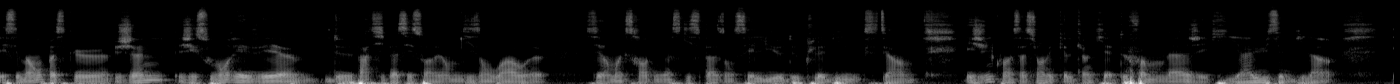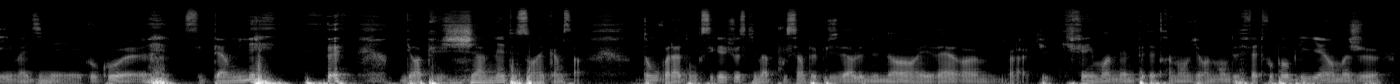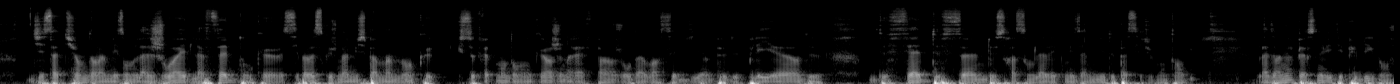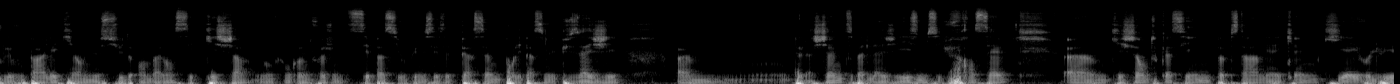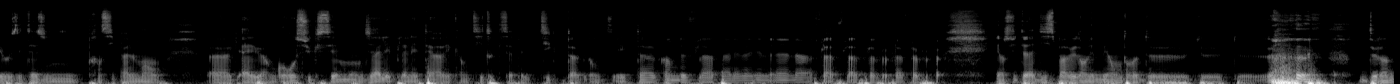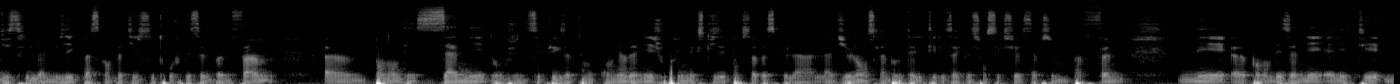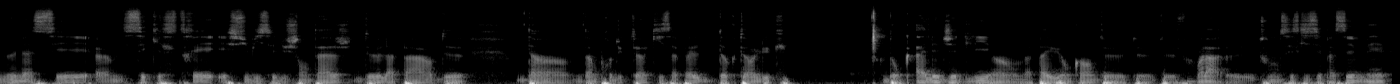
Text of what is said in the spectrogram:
Et c'est marrant parce que jeune, j'ai souvent rêvé euh, de participer à ces soirées en me disant waouh, euh, c'est vraiment extraordinaire ce qui se passe dans ces lieux de clubbing, etc. Et j'ai eu une conversation avec quelqu'un qui a deux fois mon âge et qui a eu cette vie-là. Et il m'a dit, mais Coco, c'est terminé. il n'y aura plus jamais de soirée comme ça. Donc voilà, donc c'est quelque chose qui m'a poussé un peu plus vers le nord et vers euh, voilà créer moi-même peut-être un environnement de fête. Faut pas oublier, hein, moi je j'ai Saturne dans la maison de la joie et de la fête, donc euh, c'est pas parce que je m'amuse pas maintenant que, secrètement dans mon cœur je ne rêve pas un jour d'avoir cette vie un peu de player, de de fête, de fun, de se rassembler avec mes amis et de passer du bon temps. La dernière personnalité publique dont je voulais vous parler, qui est un nœud sud en balance, c'est Kesha. Donc encore une fois, je ne sais pas si vous connaissez cette personne. Pour les personnes les plus âgées, de la chaîne, c'est pas de l'agéisme, c'est du français. Euh, Kesha, en tout cas, c'est une pop star américaine qui a évolué aux États-Unis principalement. Euh, a eu un gros succès mondial et planétaire avec un titre qui s'appelle TikTok. Donc TikTok on the flap, flap, flap, flap, flap, flap, flap, Et ensuite, elle a disparu dans les méandres de, de, de, de l'industrie de la musique parce qu'en fait, il se trouve que cette bonne femme, euh, pendant des années, donc je ne sais plus exactement combien d'années, je vous prie de m'excuser pour ça parce que la, la, violence, la brutalité, les agressions sexuelles, c'est absolument pas fun. Mais euh, pendant des années, elle était menacée, euh, séquestrée et subissait du chantage de la part de d'un producteur qui s'appelle Dr. Luke. Donc allegedly, hein, on n'a pas eu encore de... de, voilà, tout le monde sait ce qui s'est passé, mais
